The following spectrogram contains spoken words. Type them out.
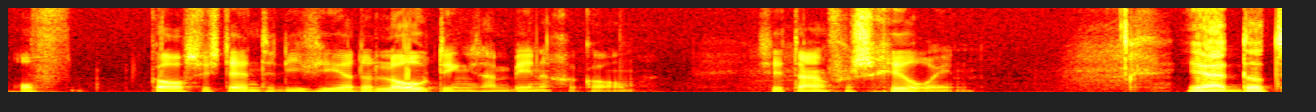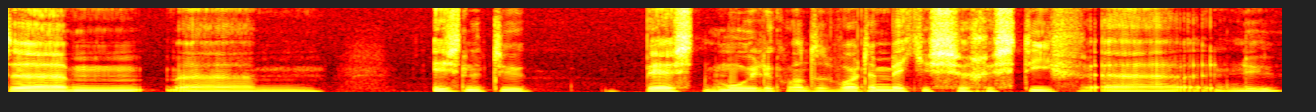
of co-assistenten die via de loting zijn binnengekomen? Zit daar een verschil in? Ja, dat ehm, ehm, is natuurlijk best moeilijk, want het wordt een beetje suggestief uh, nu.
